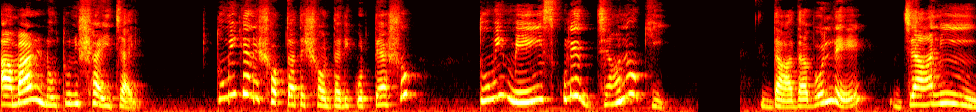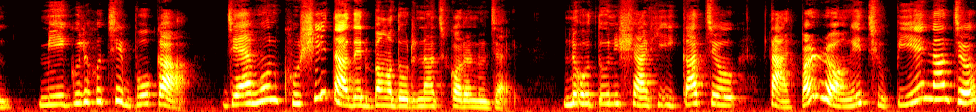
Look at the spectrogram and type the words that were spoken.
আমার নতুন শাড়ি চাই। তুমি কেন সপ্তাহে সর্দারি করতে আসো? তুমি মেয়ে স্কুলে জানো কি? দাদা বললে, জানি, মেয়েগুলো হচ্ছে বোকা। যেমন খুশি তাদের বাঁদর নাচ করানো যায়। নতুন শাড়ি কাচো, তারপর রঙে ছুপিয়ে নাচো।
